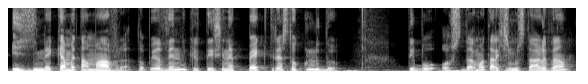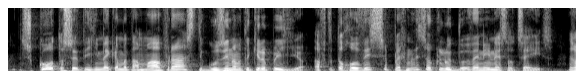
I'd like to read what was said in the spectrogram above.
Η γυναίκα με τα μαύρα. Το οποίο δεν είναι κριτής, είναι παίκτρια στο κλούντο. Τύπου, ο συνταγματάρχης Μουστάρδα σκότωσε τη γυναίκα με τα μαύρα στην κουζίνα με το κυροπήγιο. Αυτό το έχω δει σε παιχνίδι στο κλούντο, δεν είναι στο Chase.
